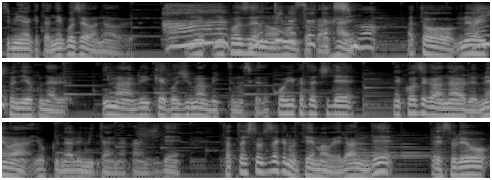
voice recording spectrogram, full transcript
積み上げた猫背は治る。ああ、ね猫背の持ってます、本とか私も。あと目は1分で良くなる、今累計50万部いってますけどこういう形で猫背が治る目は良くなるみたいな感じでたった一つだけのテーマを選んでえそれを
